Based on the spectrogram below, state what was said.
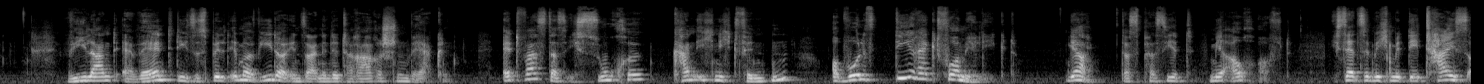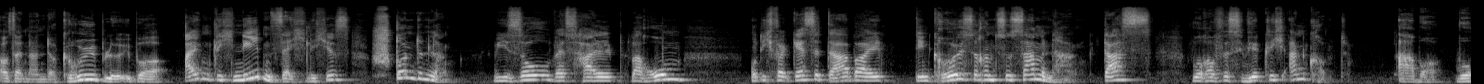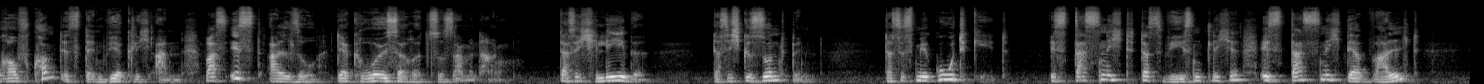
Wieland erwähnt dieses Bild immer wieder in seinen literarischen Werken. Etwas, das ich suche, kann ich nicht finden, obwohl es direkt vor mir liegt. Ja, das passiert mir auch oft. Ich setze mich mit Details auseinander, grüble über eigentlich Nebensächliches stundenlang. Wieso, weshalb, warum? Und ich vergesse dabei den größeren Zusammenhang, das, worauf es wirklich ankommt. Aber worauf kommt es denn wirklich an? Was ist also der größere Zusammenhang? Dass ich lebe, dass ich gesund bin, dass es mir gut geht. Ist das nicht das Wesentliche? Ist das nicht der Wald,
